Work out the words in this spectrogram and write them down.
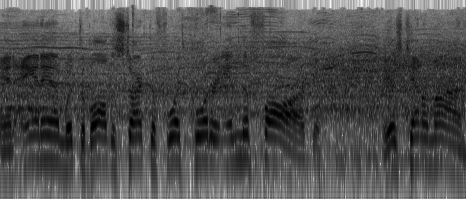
And A&M with the ball to start the fourth quarter in the fog. Here's Kellen Mond.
